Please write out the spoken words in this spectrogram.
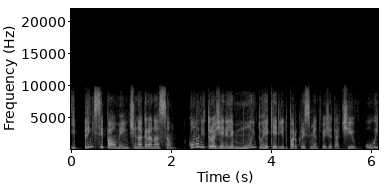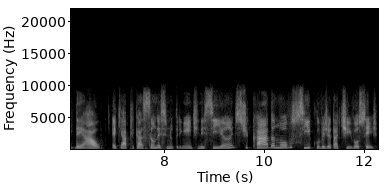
e principalmente na granação. Como o nitrogênio ele é muito requerido para o crescimento vegetativo, o ideal é que a aplicação desse nutriente inicia antes de cada novo ciclo vegetativo, ou seja,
